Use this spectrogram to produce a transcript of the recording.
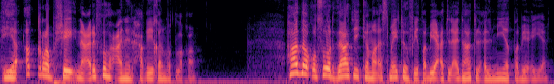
هي أقرب شيء نعرفه عن الحقيقة المطلقة. هذا قصور ذاتي كما أسميته في طبيعة الأداة العلمية الطبيعية.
